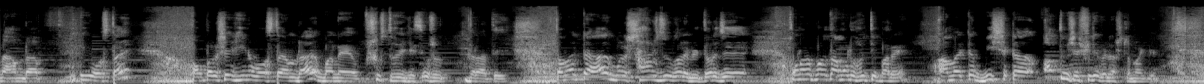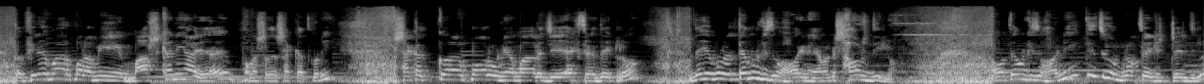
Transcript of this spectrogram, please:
না, আমরা এই অবস্থায়, অপারেশনহীন অবস্থায় আমরা মানে সুস্থ হয়ে গেছি ওষুধ দ্বারাতে। তো আমার একটা মানে সাহস জোগাড়ের ভিতর যে, ওনার পর তো আমারও হইতে পারে। আমার একটা বিশ, একটা আত্মবিশ্বাস ফিরে পেলে আসলাম আগে। তো ফিরে পাওয়ার পর আমি মাসখানি আগে ওনার সাথে সাক্ষাৎ করি। সাক্ষাৎ করার পর উনি আমার যে এক্স রে দেখল, দেখে বলল, তেমন কিছু হয়নি আমাকে সাহস দিল। আমার তেমন কিছু হয়নি কিছু রক্ত টেস্ট দিল,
